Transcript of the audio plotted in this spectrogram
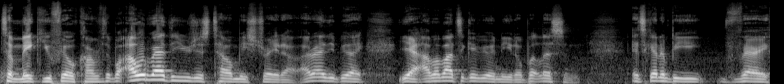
to make you feel comfortable. I would rather you just tell me straight up. I'd rather be like, yeah, I'm about to give you a needle, but listen, it's going to be very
